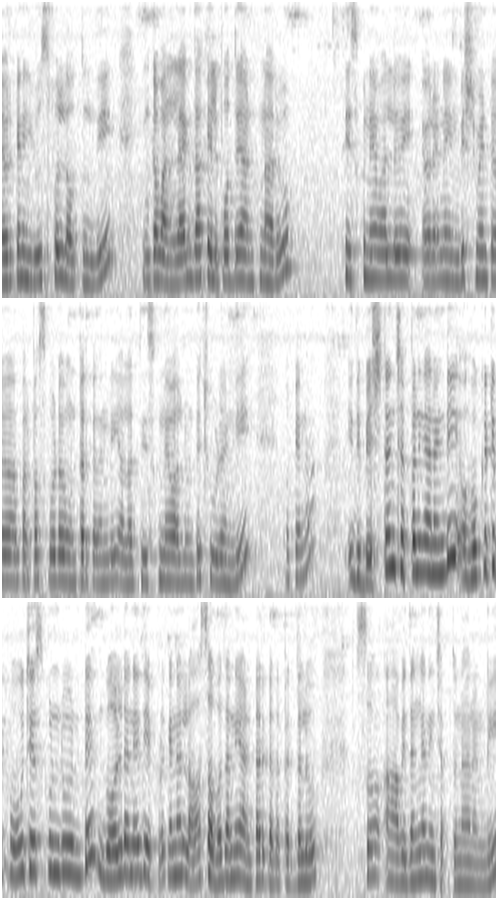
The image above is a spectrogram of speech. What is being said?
ఎవరికైనా యూస్ఫుల్ అవుతుంది. ఇంకా వన్ ల్యాక్ దాకా వెళ్ళిపోద్ది అంటున్నారు. తీసుకునే వాళ్ళు ఎవరైనా ఇన్వెస్ట్మెంట్ పర్పస్ కూడా ఉంటారు కదండి. అలా తీసుకునే వాళ్ళు ఉంటే చూడండి. ఓకేనా? ఇది బెస్ట్ అని చెప్పను కానండి. ఒక్కొక్కటి పువ్వు చేసుకుంటూ ఉంటే గోల్డ్ అనేది ఎప్పటికైనా లాస్ అవ్వదని అంటారు కదా పెద్దలు. సో ఆ విధంగా నేను చెప్తున్నానండి.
